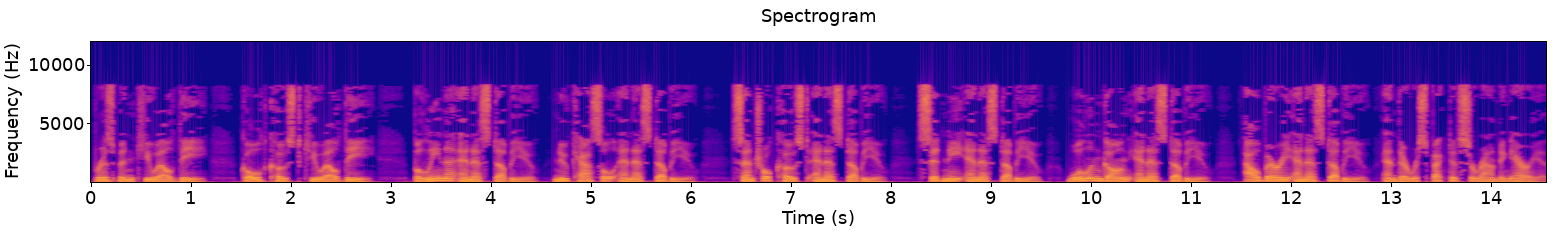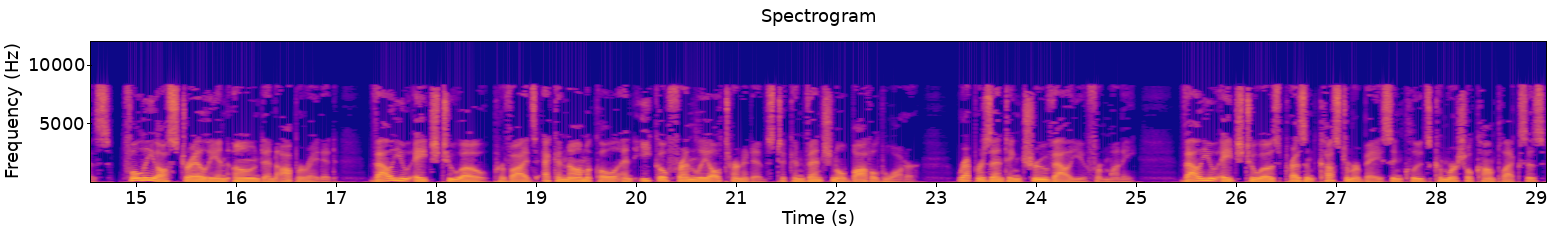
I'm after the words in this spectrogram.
Brisbane QLD, Gold Coast QLD, Ballina NSW, Newcastle NSW, Central Coast NSW, Sydney NSW, Wollongong NSW, Albury NSW, and their respective surrounding areas. Fully Australian owned and operated, Value H2O provides economical and eco friendly alternatives to conventional bottled water, representing true value for money. Value H2O's present customer base includes commercial complexes,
